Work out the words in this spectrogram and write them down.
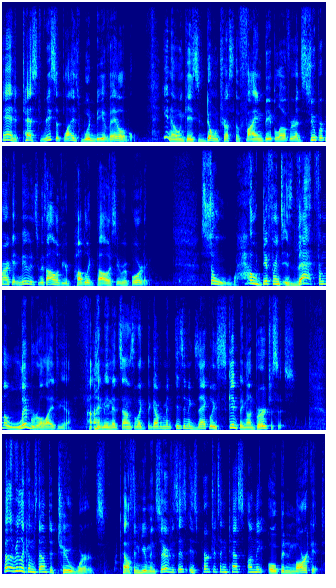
and test resupplies would be available. You know, in case you don't trust the fine people over at Supermarket News with all of your public policy reporting. So how different is that from the liberal idea? I mean it sounds like the government isn't exactly skimping on purchases. Well it really comes down to two words. Health and Human Services is purchasing tests on the open market.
